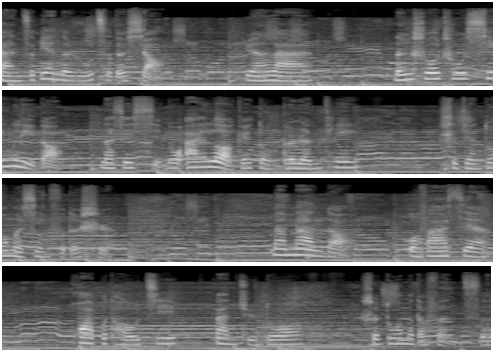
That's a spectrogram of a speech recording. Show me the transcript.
胆子变得如此的小，原来能说出心里的。那些喜怒哀乐给懂的人听，是件多么幸福的事。慢慢的，我发现话不投机半句多，是多么的讽刺。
